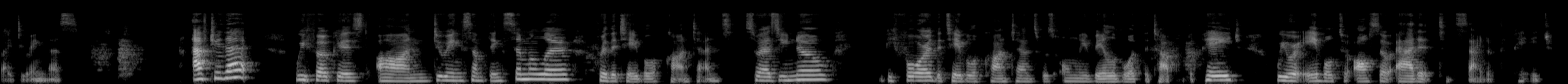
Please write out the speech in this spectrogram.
by doing this. After that, we focused on doing something similar for the table of contents. So as you know, before the table of contents was only available at the top of the page, we were able to also add it to the side of the page.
